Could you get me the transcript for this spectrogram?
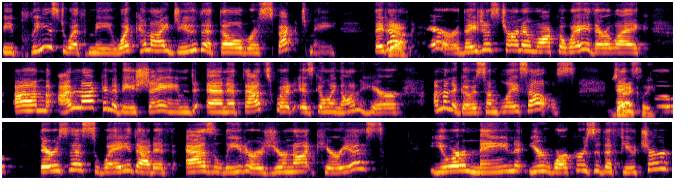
be pleased with me? What can I do that they'll respect me? They don't yeah. care. They just turn and walk away. They're like, um, I'm not going to be shamed. And if that's what is going on here, I'm going to go someplace else. Exactly. So there's this way that if, as leaders, you're not curious, your main, your workers of the future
